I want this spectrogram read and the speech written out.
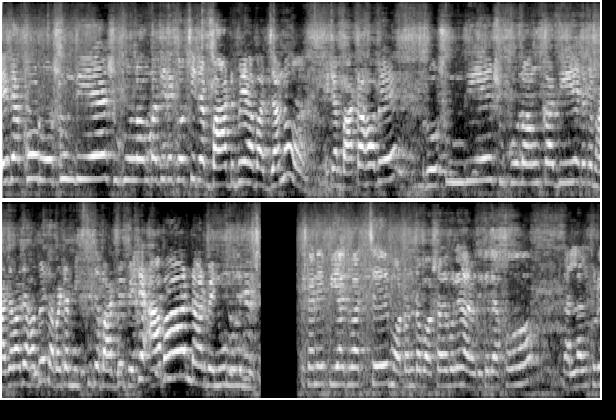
এই দেখো রসুন দিয়ে শুকনো লঙ্কা দিয়ে করছি এটা বাটবে আবার জানো? এটা বাটা হবে রসুন দিয়ে শুকনো লঙ্কা দিয়ে এটাকে ভাজা ভাজা হবে তারপর এটা মিক্সিতে বাটবে বেটে আবার নাড়বে নুন হলুদ এখানে পেঁয়াজ ভাজছে, মটনটা বসাবে বলে, আর ওদিকে দেখো লাল লাল করে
